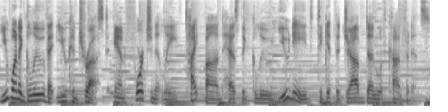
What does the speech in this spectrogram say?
You want a glue that you can trust, and fortunately, Titebond has the glue you need to get the job done with confidence.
